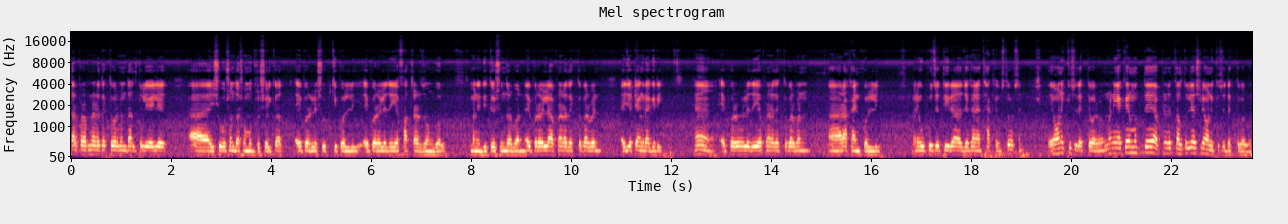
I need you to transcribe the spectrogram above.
তারপর আপনারা দেখতে পারবেন দালতলি আইলে এই শুভ সন্ধ্যা সমুদ্র সৈকত এরপর হইলে সুটকি পল্লী এরপর হইলে যে ফাতরার জঙ্গল মানে দ্বিতীয় সুন্দরবন এরপর হইলে আপনারা দেখতে পারবেন এই যে ট্যাংরাগিরি হ্যাঁ এরপর হইলে যে আপনারা দেখতে পারবেন রাখাইন পল্লী মানে উপজাতিরা যেখানে থাকে বুঝতে পারছেন? এই অনেক কিছু দেখতে পারবেন মানে একের মধ্যে আপনারা তালতলি আসলে অনেক কিছু দেখতে পারবেন।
